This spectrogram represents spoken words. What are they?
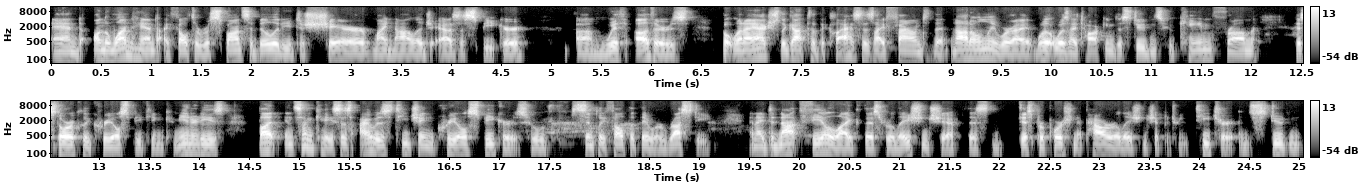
And on the one hand, I felt a responsibility to share my knowledge as a speaker um, with others, But when I actually got to the classes, I found that not only were I, was I talking to students who came from historically Creole speaking communities, but in some cases I was teaching Creole speakers who simply felt that they were rusty. And I did not feel like this relationship, this disproportionate power relationship between teacher and student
